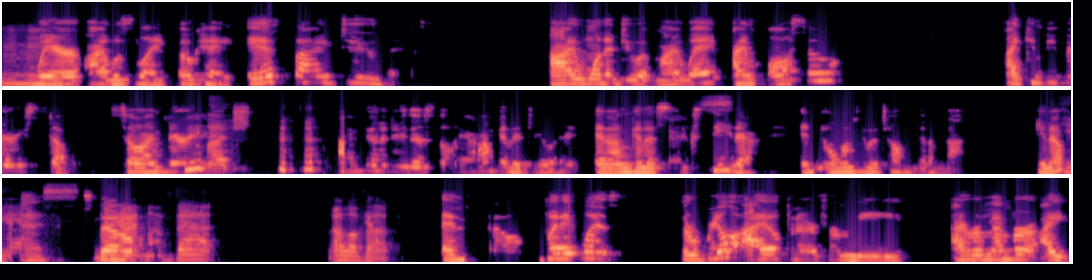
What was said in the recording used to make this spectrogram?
Mm-hmm. where I was like, okay, if I do this, I want to do it my way. I'm also, I can be very stubborn. So I'm very much, I'm going to do this the way I'm going to do it, and I'm going to succeed at it, and no one's going to tell me that I'm not, you know? Yes. Yeah, So, I love that. I love yeah. that. And so, but it was the real eye opener for me. I remember I,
